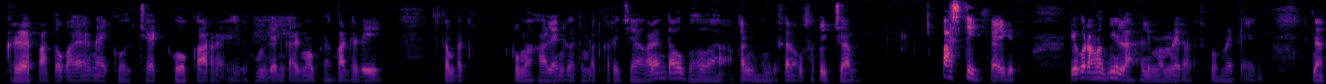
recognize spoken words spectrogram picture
Grab atau kalian naik Gojek, Gokar kayak gitu. Kemudian kalian mau berangkat dari tempat rumah kalian ke tempat kerja kalian tahu bahwa akan menghabiskan waktu satu jam. Pasti kayak gitu. Ya kurang lebih lah 5 menit atau 10 menit kayak gitu. Nah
